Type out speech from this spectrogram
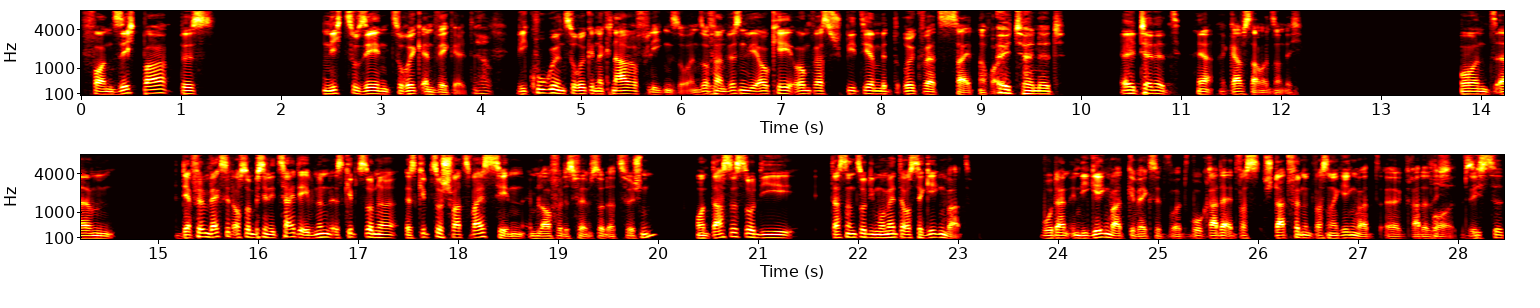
von sichtbar bis nicht zu sehen zurückentwickelt. Ja. Wie Kugeln zurück in eine Knarre fliegen so. Insofern Mhm. wissen wir, okay, irgendwas spielt hier mit Rückwärtszeit eine Rolle. Ey, Tenet. Ey, Tenet. Ja, gab es damals noch nicht. Und ähm, der Film wechselt auch so ein bisschen die Zeitebenen. Es gibt so eine, es gibt so Schwarz-Weiß-Szenen im Laufe des Films so dazwischen. Und das ist so die, das sind so die Momente aus der Gegenwart, wo dann in die Gegenwart gewechselt wird, wo gerade etwas stattfindet, was in der Gegenwart äh, gerade sich, Boah, sich siehst du,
